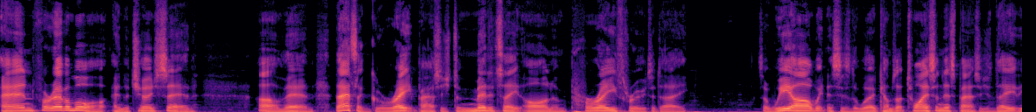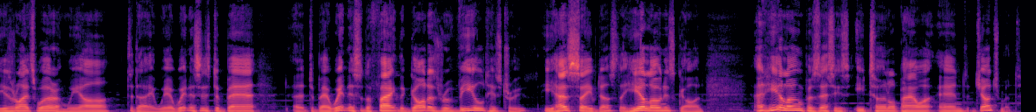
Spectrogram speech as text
and forevermore. And the church said, Oh man, that's a great passage to meditate on and pray through today. So we are witnesses. The word comes up twice in this passage. They, the Israelites were, and we are today. We are witnesses to bear uh, to bear witness of the fact that God has revealed His truth. He has saved us. That He alone is God, and He alone possesses eternal power and judgment.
